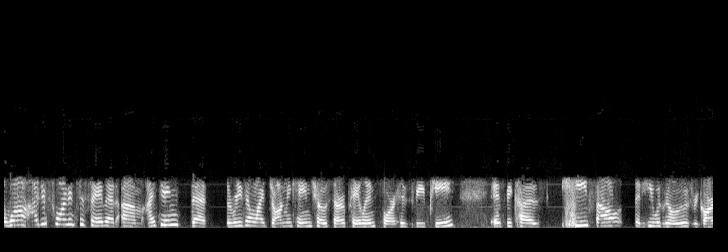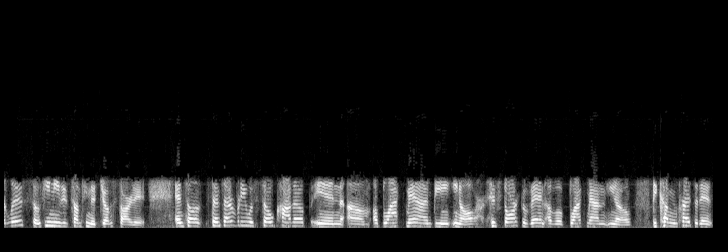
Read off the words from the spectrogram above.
Uh, well, I just wanted to say that um, I think that the reason why John McCain chose Sarah Palin for his VP is because he felt that he was going to lose regardless, so he needed something to jumpstart it. And so since everybody was so caught up in um, a black man being, you know, a historic event of a black man, you know, becoming president,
